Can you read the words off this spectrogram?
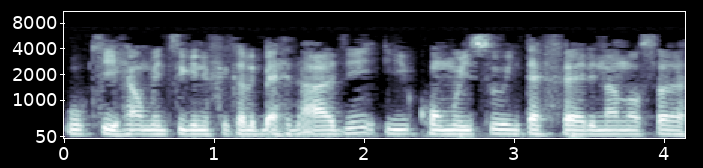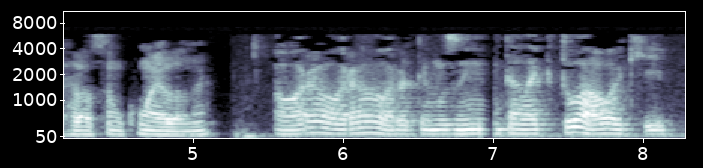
o que realmente significa liberdade e como isso interfere na nossa relação com ela, né? Ora, ora, ora, temos um intelectual aqui.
